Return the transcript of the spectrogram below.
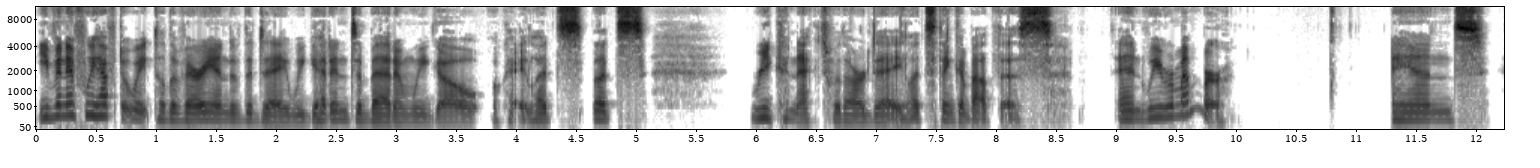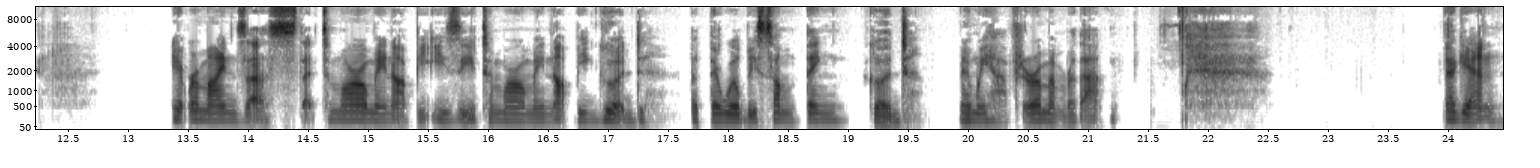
Even if we have to wait till the very end of the day, we get into bed and we go, okay, let's let's reconnect with our day. Let's think about this. And we remember. And it reminds us that tomorrow may not be easy, tomorrow may not be good, but there will be something good. And we have to remember that. Again,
